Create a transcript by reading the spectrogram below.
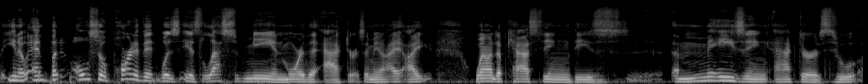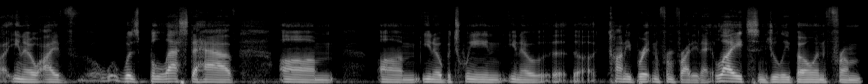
you know, and but also part of it was is less me and more the actors. I mean, I, I wound up casting these amazing actors who, you know, I've was blessed to have. Um, um, you know, between you know the, the Connie Britton from Friday Night Lights and Julie Bowen from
